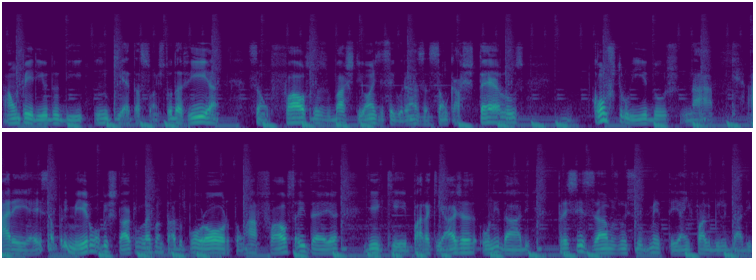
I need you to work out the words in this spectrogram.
a um período de inquietações. Todavia, são falsos bastiões de segurança, são castelos construídos na areia. Esse é o primeiro obstáculo levantado por Orton, a falsa ideia de que para que haja unidade precisamos nos submeter à infalibilidade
